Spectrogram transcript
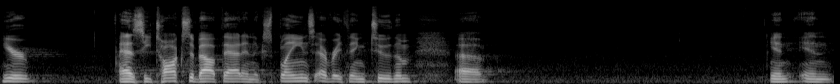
here, as he talks about that and explains everything to them, uh, in, in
